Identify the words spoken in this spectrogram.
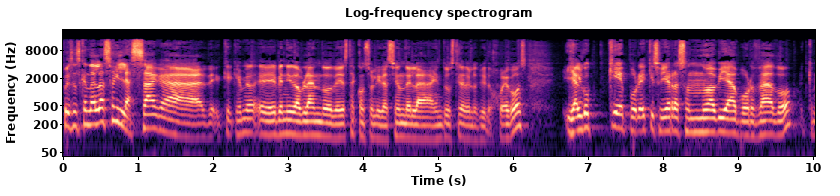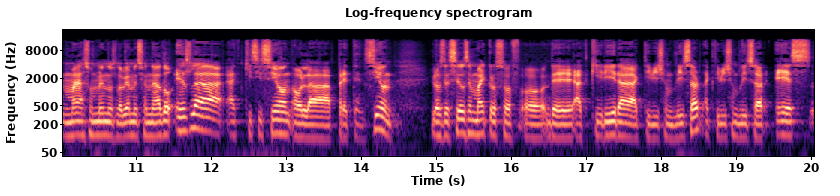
Pues escandalazo y la saga de, que, que, he venido hablando de esta consolidación de la industria de los videojuegos. Y algo que por X o Y razón no había abordado, que más o menos lo había mencionado, es la adquisición o la pretensión, los deseos de Microsoft de adquirir a Activision Blizzard. Activision Blizzard es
